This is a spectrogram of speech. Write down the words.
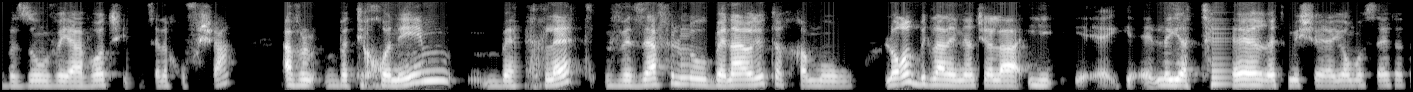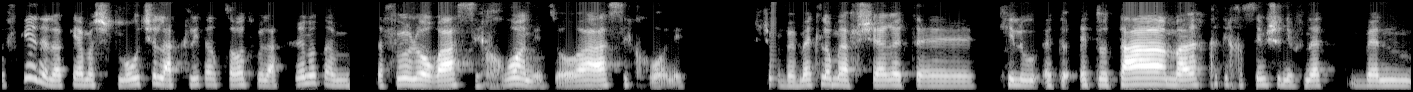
בזום ויעבוד, שיצא לחופשה? אבל בתיכונים, בהחלט, וזה אפילו בעיניי עוד יותר חמור, לא רק בגלל העניין של לייתר את מי שהיום עושה את התפקיד, אלא כי המשמעות של להקליט הרצאות ולהקרין אותן, זה אפילו לא הוראה סיכרונית, זו הוראה סיכרונית. שבאמת לא מאפשרת אה, כאילו את, את אותה מערכת יחסים שנבנית בין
